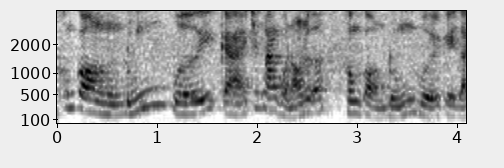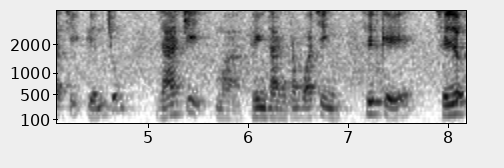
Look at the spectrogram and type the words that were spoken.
không còn đúng với cái chức năng của nó nữa không còn đúng với cái giá trị kiến trúc giá trị mà hình thành trong quá trình thiết kế xây dựng.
